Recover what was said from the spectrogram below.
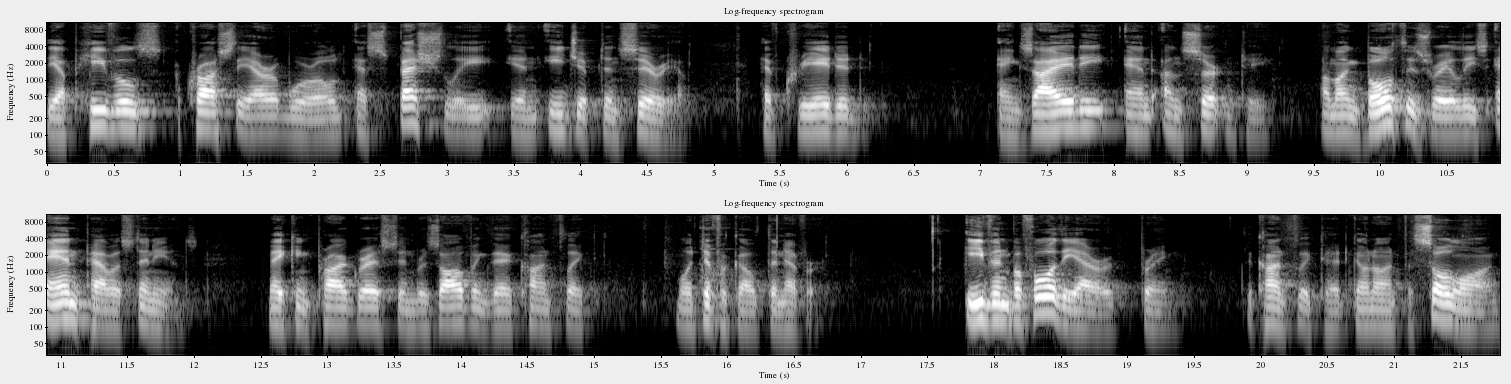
The upheavals across the Arab world, especially in Egypt and Syria, have created anxiety and uncertainty among both Israelis and Palestinians, making progress in resolving their conflict more difficult than ever. Even before the Arab Spring, the conflict had gone on for so long,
